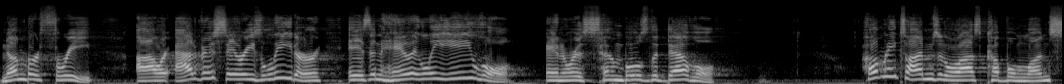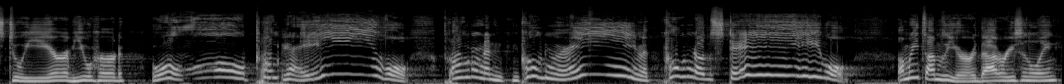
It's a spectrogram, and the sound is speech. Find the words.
Number three, our adversary's leader is inherently evil and resembles the devil. How many times in the last couple months to a year have you heard, "Oh, oh Putin evil, Putin, Putin, Putin unstable"? How many times have you heard that recently?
